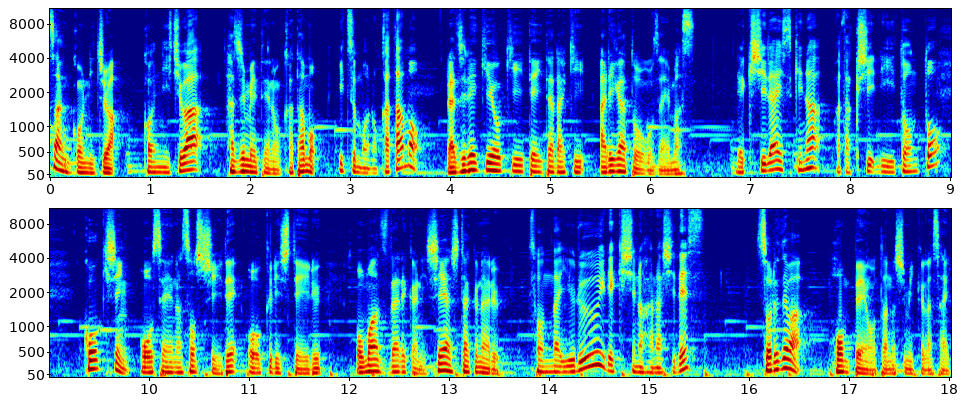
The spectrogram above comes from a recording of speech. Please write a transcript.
さんこんにちはこんにちは。初めての方もいつもの方もラジ歴を聞いていただきありがとうございます歴史大好きな私リートンと好奇心旺盛なソッシーでお送りしている思わず誰かにシェアしたくなるそんなゆるい歴史の話です。それでは本編をお楽しみください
